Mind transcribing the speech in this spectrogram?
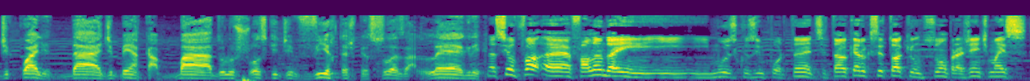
de qualidade, bem acabado, luxuoso, que divirta as pessoas, alegre. Senhor, fal é, falando aí em, em, músicos importantes e tal, eu quero que você toque um som pra gente, mas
